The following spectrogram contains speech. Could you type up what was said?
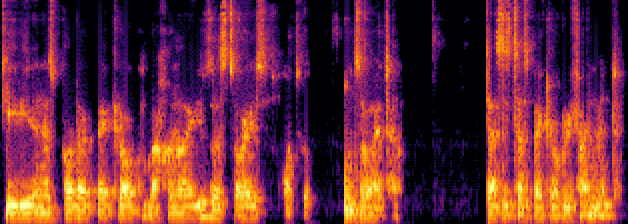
gehe wieder in das Product Backlog, mache neue User Stories und so weiter. Das ist das Backlog Refinement.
